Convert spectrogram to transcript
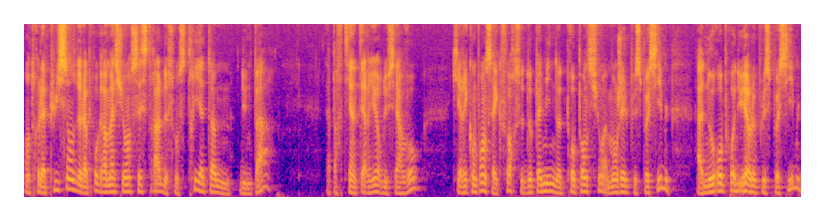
entre la puissance de la programmation ancestrale de son striatum d'une part, la partie intérieure du cerveau, qui récompense avec force dopamine notre propension à manger le plus possible, à nous reproduire le plus possible,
